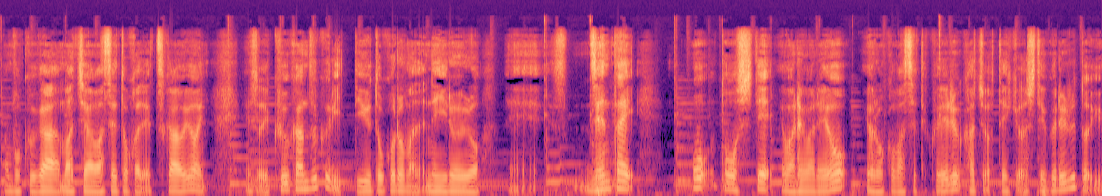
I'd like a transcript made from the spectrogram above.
僕が待ち合わせとかで使うように、そういう空間作りっていうところまでね、いろいろ、えー、全体、を通して我々を喜ばせてくれる価値を提供してくれるとい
